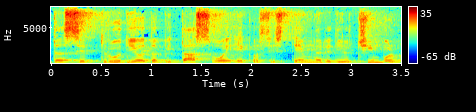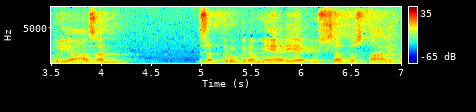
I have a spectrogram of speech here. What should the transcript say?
da se trudijo, da bi ta svoj ekosistem naredili čim bolj prijazen za programerje vseh ostalih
